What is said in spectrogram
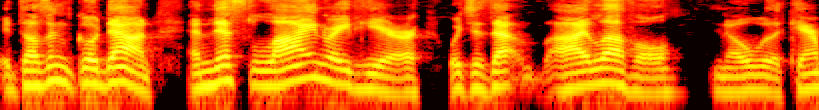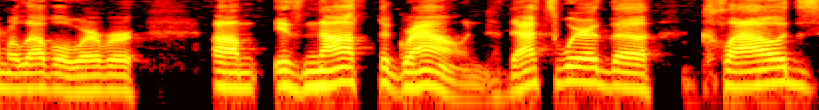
It doesn't go down. And this line right here, which is that eye level, you know, with a camera level, wherever, um, is not the ground. That's where the clouds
